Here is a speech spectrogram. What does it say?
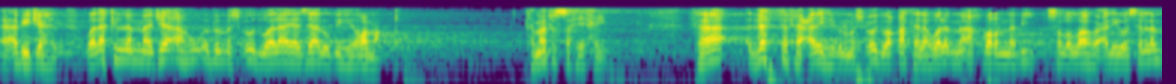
أبي جهل ولكن لما جاءه ابن مسعود ولا يزال به رمق كما في الصحيحين. فذفف عليه ابن مسعود وقتله ولما أخبر النبي صلى الله عليه وسلم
